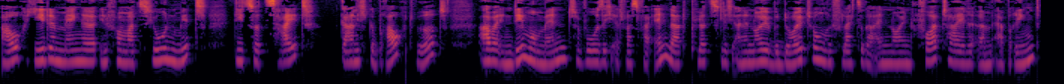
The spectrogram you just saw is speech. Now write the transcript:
auch jede Menge Information mit, die zurzeit gar nicht gebraucht wird, aber in dem Moment, wo sich etwas verändert, plötzlich eine neue Bedeutung und vielleicht sogar einen neuen Vorteil ähm, erbringt.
